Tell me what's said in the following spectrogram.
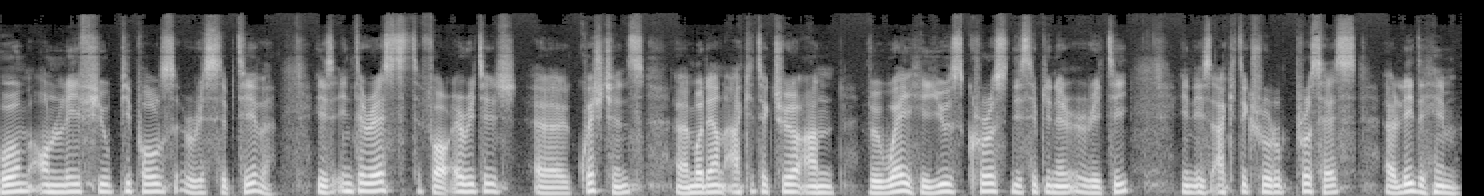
whom only few people's receptive. His interest for heritage uh, questions, uh, modern architecture, and the way he used cross disciplinarity in his architectural process uh, lead him.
